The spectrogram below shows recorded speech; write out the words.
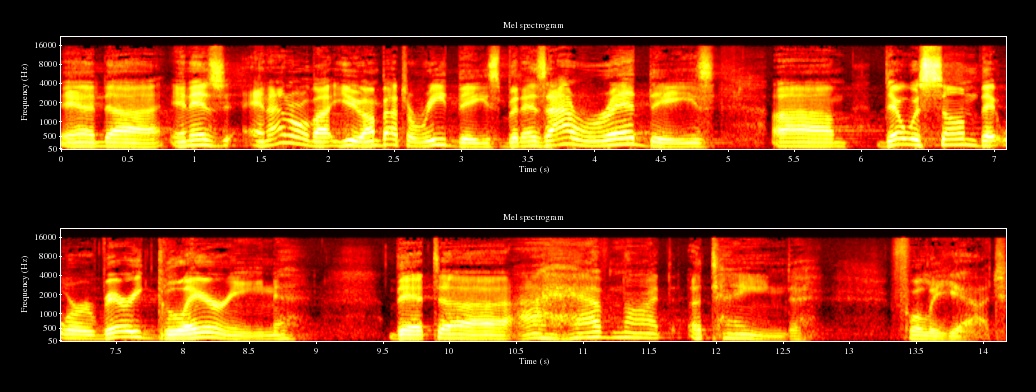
And, uh, and, as, and I don't know about you, I'm about to read these, but as I read these, um, there was some that were very glaring that uh, I have not attained fully yet.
